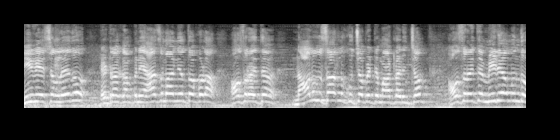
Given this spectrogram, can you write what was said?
డీవియేషన్ లేదు. హెట్రో కంపెనీ యాజమాన్యంతో కూడా అవసరమైతే నాలుగు సార్లు కూర్చోబెట్టి మాట్లాడించాం. అవసరమైతే మీడియా ముందు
